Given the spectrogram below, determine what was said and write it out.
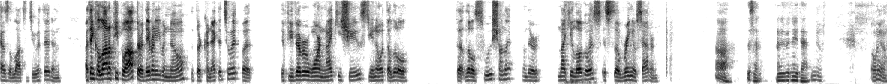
has a lot to do with it, and I think a lot of people out there they don't even know that they're connected to it. But if you've ever worn Nike shoes, do you know what the little that little swoosh on that on their Nike logo is? It's the ring of Saturn. Oh, is it? I never knew that. Yeah. Oh yeah.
